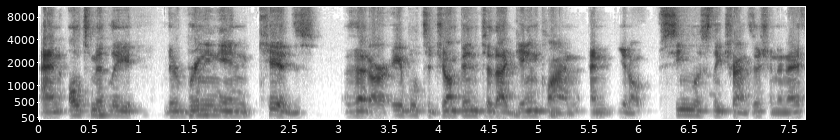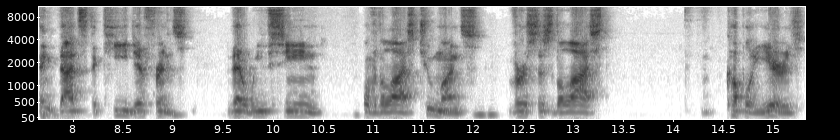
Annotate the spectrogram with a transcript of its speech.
and ultimately they're bringing in kids that are able to jump into that game plan and you know seamlessly transition. And I think that's the key difference that we've seen over the last two months versus the last couple of years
